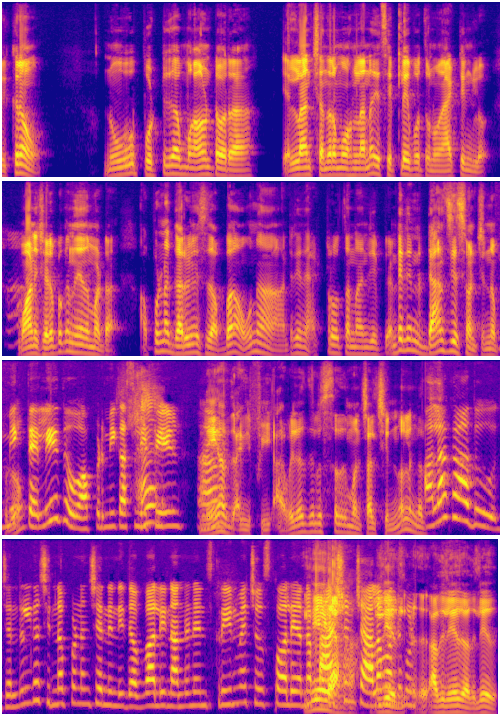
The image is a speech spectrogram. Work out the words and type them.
విక్రమ్ నువ్వు పొట్టిగా బాగుంటావురా. ఎలా చంద్రమోహన్ లాగా సెటిల్ అయిపోతావు నువ్వు యాక్టింగ్లో వాడిని చెడపక అనమాట. అప్పుడు నాకు గర్వం వేసేది అబ్బా అవునా? అంటే నేను యాక్టర్ అవుతాను? అని చెప్పి. అంటే నేను డాన్స్ చేసాను చిన్నప్పుడు. తెలియదు అప్పుడు మీకు అసలు అవిలా తెలుస్తుంది మనం చాలా కదా. అలా కాదు. జనరల్గా చిన్నప్పటి నుంచే నేను ఇది అవ్వాలి నన్ను నేను స్క్రీన్ మీద చూసుకోవాలి అన్న? ప్యాషన్ చాలా. అది లేదు అది లేదు.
